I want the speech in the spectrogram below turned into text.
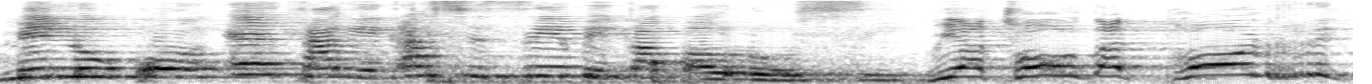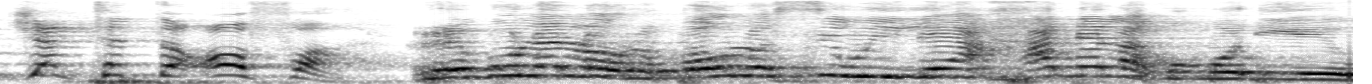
meloko tlang ka se tsebe ka paulosi we are told that paul rejected the offer re bolelwa gore paulosi o ile a ganela mongodi eo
